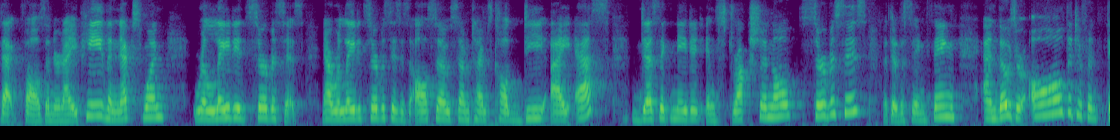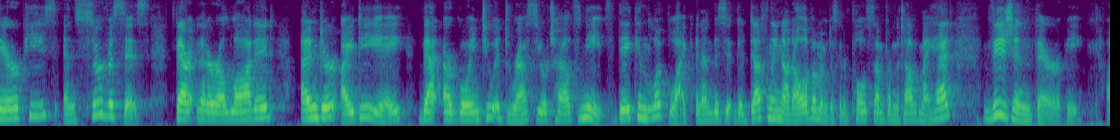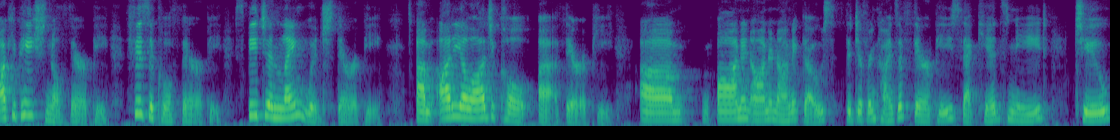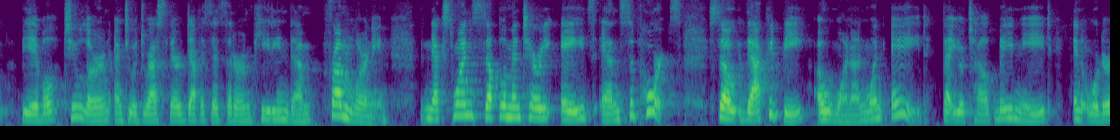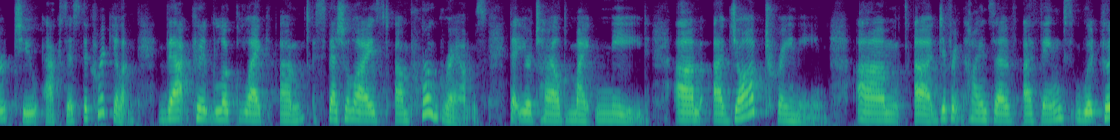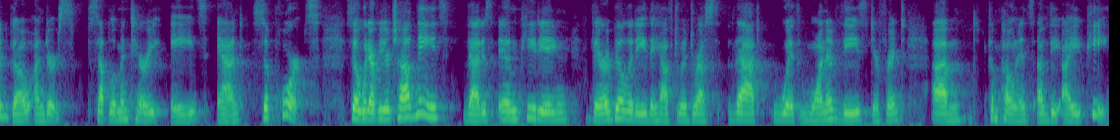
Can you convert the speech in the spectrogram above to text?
that falls under an IEP. The next one, related services. Now, related services is also sometimes called DIS, designated instructional services, but they're the same thing. And those are all the different therapies and services that, that are allotted under IDEA that are going to address your child's needs. They can look like, and I'm this, they're definitely not all of them. I'm just going to pull some from the top of my head. Vision therapy, occupational therapy, physical therapy, speech and language therapy, um, audiological uh, therapy, um, on and on and on it goes. The different kinds of therapies that kids need to be able to learn and to address their deficits that are impeding them from learning. Next one, supplementary aids and supports. So that could be a one-on-one aid that your child may need in order to access the curriculum. That could look like um, specialized um, programs that your child might need, um, a job training, um, uh, different kinds of uh, things would could go under supplementary aids and supports. So whatever your child needs, that is impeding their ability, they have to address that with one of these different um, components of the IEP.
